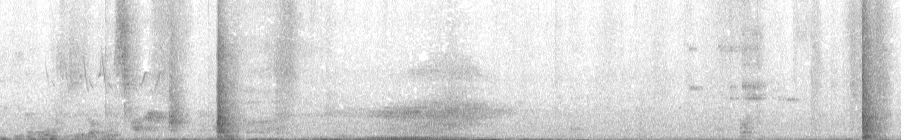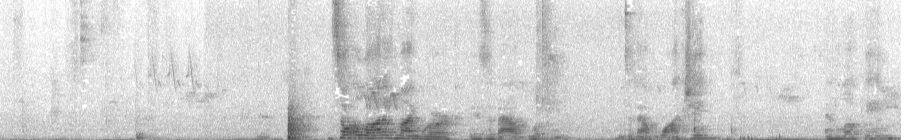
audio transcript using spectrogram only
I think I'm going to take off this sweater. So a lot of my work is about looking. It's about watching and looking,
